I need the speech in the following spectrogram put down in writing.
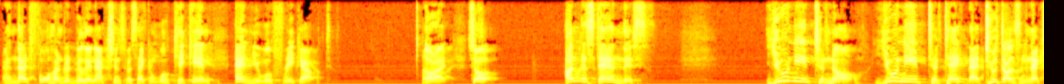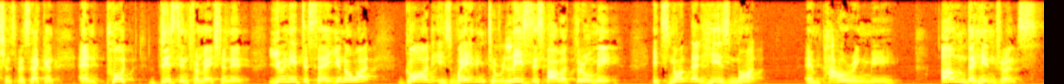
And that 400 billion actions per second will kick in and you will freak out. All right. So understand this. You need to know, you need to take that 2000 actions per second and put this information in. You need to say, you know what? God is waiting to release this power through me. It's not that He's not empowering me, I'm the hindrance.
